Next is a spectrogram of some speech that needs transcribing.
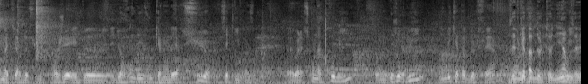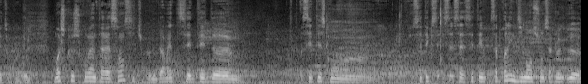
en matière de suivi de projet et de, rendez-vous calendaire sur cette livraison. voilà, ce qu'on a promis, aujourd'hui, on est capable de le faire. Vous êtes capable de le tenir, vous avez tout compris. Moi, ce que je trouvais intéressant, si tu peux me permettre, c'était de. C'était ce qu'on c'était, ça prenait une dimension. C'est-à-dire que le,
